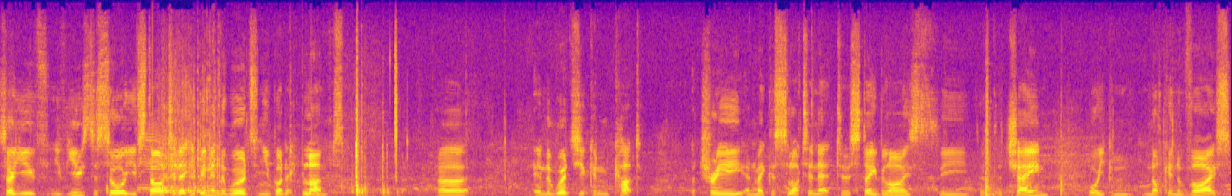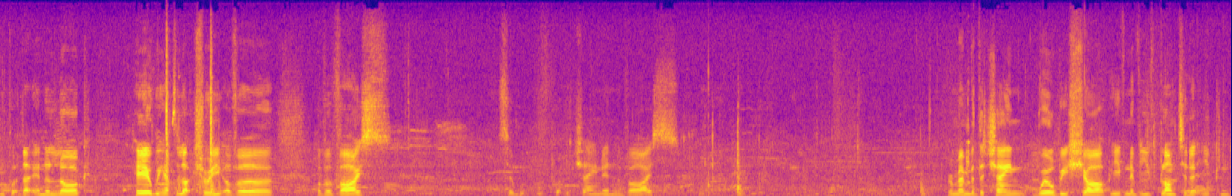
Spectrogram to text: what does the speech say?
So you've, you've used the saw, you've started it, you've been in the woods and you've got it blunt. Uh, in the woods you can cut a tree and make a slot in it to stabilize the, the, the, chain or you can knock in a vise and put that in a log. Here we have the luxury of a, of a vise. So we'll put the chain in the vise. Remember the chain will be sharp, even if you've blunted it you can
